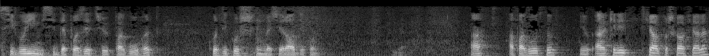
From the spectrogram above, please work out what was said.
sigurimi si depozit që paguhet, kur dikush hin me qira dikun. A? A paguhet këtu? Jo. A keni të qartë për çka fjala?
